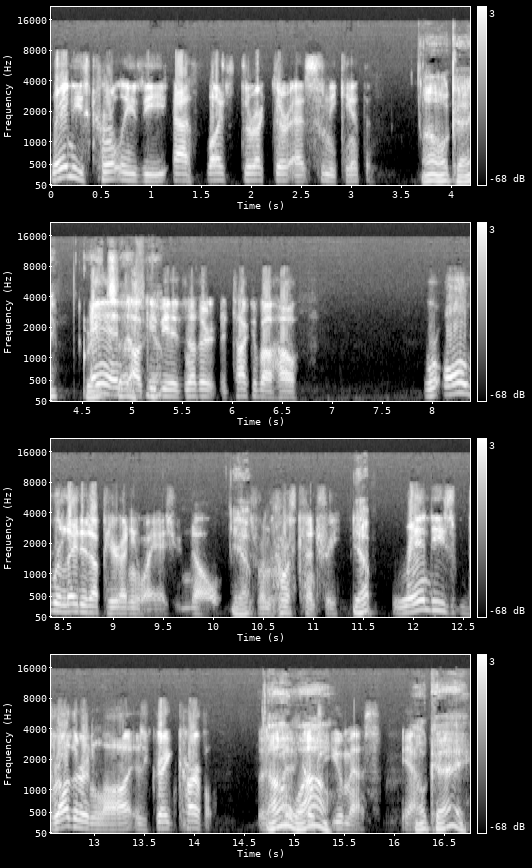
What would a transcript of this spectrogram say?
Randy's currently the athletics director at SUNY Canton. oh, okay. Great and stuff. I'll give Yep. you another talk about how we're all related up here anyway, as you know, Yep. because the North Country. Yep. Randy's brother-in-law is Greg Carvel. Oh, wow. at UMass. Yeah. Okay.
